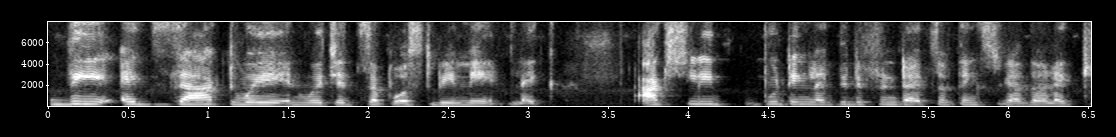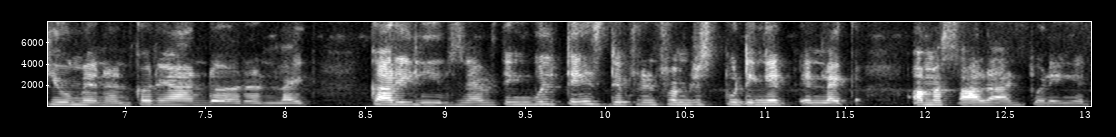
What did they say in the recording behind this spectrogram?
the exact way in which it's supposed to be made. Like actually putting like the different types of things together like cumin and coriander and like curry leaves and everything will taste different from just putting it in like a masala and putting it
